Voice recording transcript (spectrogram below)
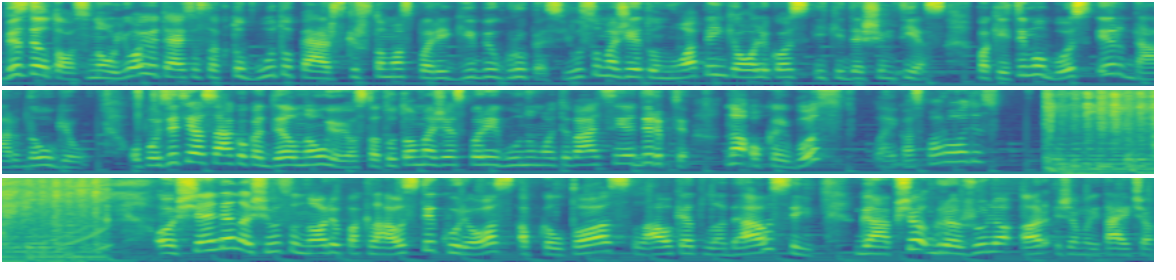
Vis dėlto su naujoju teisės aktu būtų perskirstomos pareigybių grupės, jų sumažėtų nuo 15 iki 10. Pakeitimų bus ir dar daugiau. Opozicija sako, kad dėl naujojo statuto mažės pareigūnų motivacija dirbti. Na, o kai bus, laikas parodys. O šiandien aš jūsų noriu paklausti, kurios apkaltos laukiat labiausiai - Gapšio, Gražulio ar Žemaitaičio.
